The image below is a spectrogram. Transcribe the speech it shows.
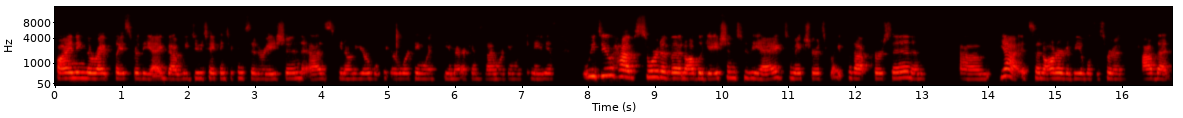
finding the right place for the egg that we do take into consideration as you know you're you're working with the Americans and I'm working with Canadians. We do have sort of an obligation to the egg to make sure it's right for that person, and um, yeah, it's an honor to be able to sort of have that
